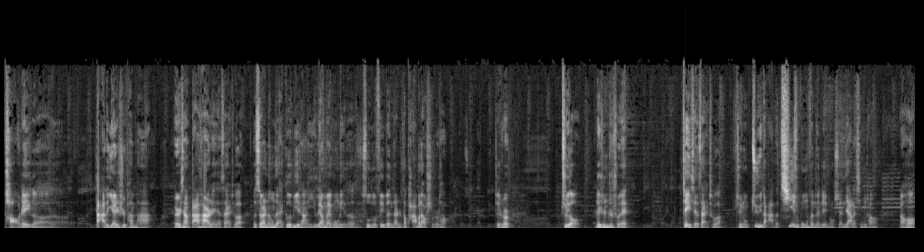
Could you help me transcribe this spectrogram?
跑这个大的岩石攀爬。而像达喀尔这些赛车，它虽然能在戈壁上以两百公里的速度飞奔，但是它爬不了石头。这时候，只有雷神之锤这些赛车，这种巨大的七十公分的这种悬架的行程，然后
